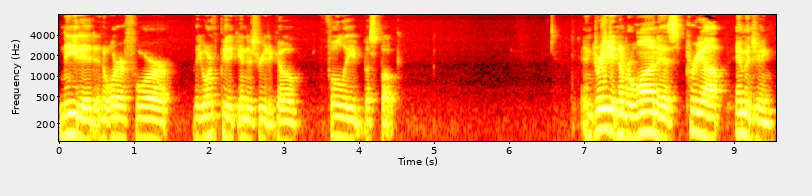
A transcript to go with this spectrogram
needed in order for the orthopedic industry to go fully bespoke. Ingredient number one is pre op imaging.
